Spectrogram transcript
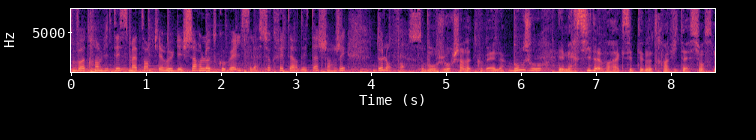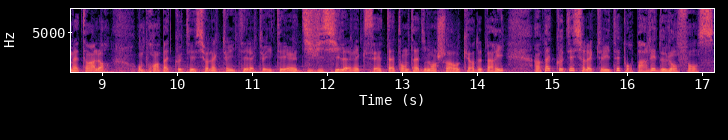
Votre invité ce matin, Pierre-Hugues, est Charlotte Cobel. C'est la secrétaire d'État chargée de l'enfance. Bonjour Charlotte Cobel. Bonjour. Et merci d'avoir accepté notre invitation ce matin. Alors, on prend un pas de côté sur l'actualité, l'actualité euh, difficile avec cet attentat dimanche soir au cœur de Paris. Un pas de côté sur l'actualité pour parler de l'enfance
